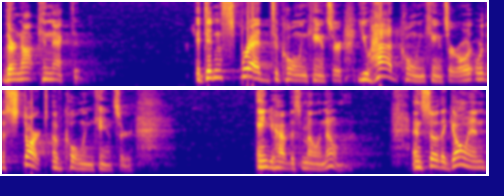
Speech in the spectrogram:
They're not connected. It didn't spread to colon cancer. You had colon cancer or, or the start of colon cancer. And you have this melanoma. And so they go in,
